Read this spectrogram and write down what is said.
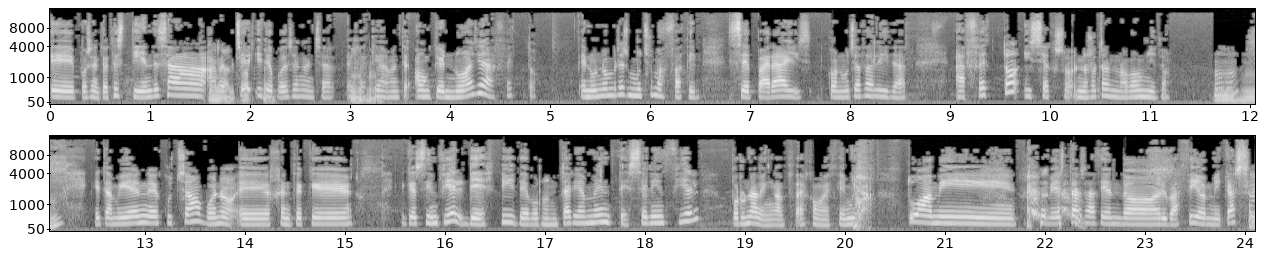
eh, pues entonces tiendes a, repetir y te puedes enganchar, efectivamente, aunque no haya afecto. En un hombre es mucho más fácil. Separáis con mucha facilidad afecto y sexo. En nosotras no va unido. Y también he escuchado, bueno, eh, gente que, que es infiel decide voluntariamente ser infiel por una venganza. Es como decir, mira, tú a mí me estás haciendo el vacío en mi casa,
